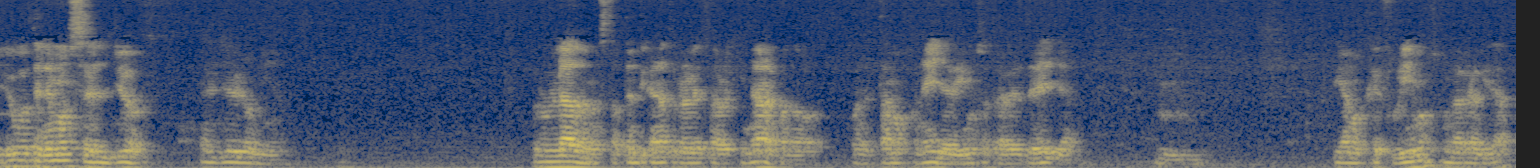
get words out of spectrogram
Y luego tenemos el yo, el yo y lo mío. Por un lado, nuestra auténtica naturaleza original, cuando conectamos con ella, vivimos a través de ella, mm, digamos que fluimos la realidad,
